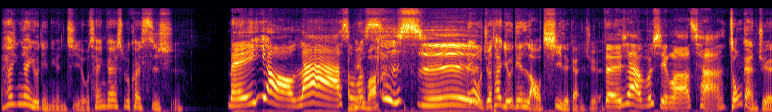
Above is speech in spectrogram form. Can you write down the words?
他应该有点年纪，我猜应该是不是快四十？没有啦，什么事实？因为我觉得他有点老气的感觉。等一下，不行，我要查。总感觉，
